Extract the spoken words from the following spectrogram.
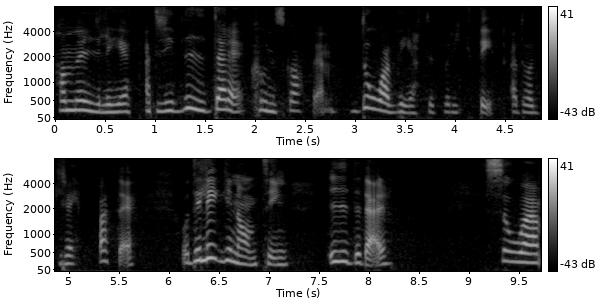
har möjlighet att ge vidare kunskapen, då vet du på riktigt att du har greppat det. Och det ligger någonting i det där. Så eh,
